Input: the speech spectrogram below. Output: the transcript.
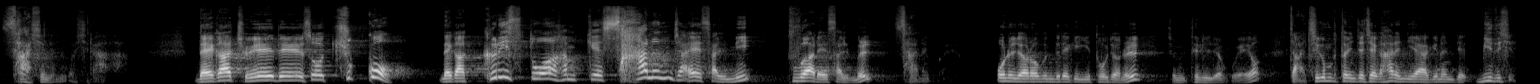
사시는 것이라. 내가 죄에 대해서 죽고 내가 그리스도와 함께 사는 자의 삶이 부활의 삶을 사는. 오늘 여러분들에게 이 도전을 좀 드리려고 해요. 자, 지금부터 이제 제가 하는 이야기는 이제 믿으시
